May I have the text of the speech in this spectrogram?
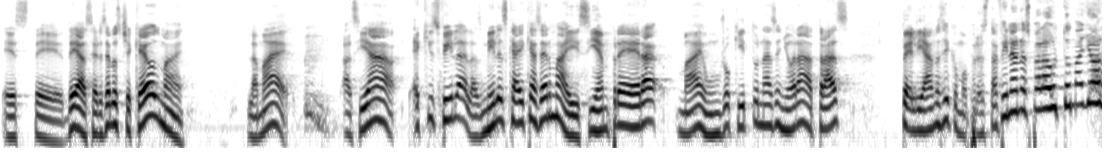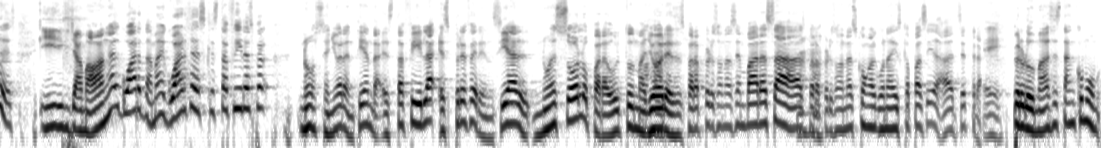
este, de hacerse los chequeos, mae. La mae hacía X fila de las miles que hay que hacer, mae, y siempre era, mae, un roquito, una señora atrás peleando así como, pero esta fila no es para adultos mayores. Y llamaban al guarda, mae, guarda, es que esta fila es para... No, señora, entienda, esta fila es preferencial, no es solo para adultos mayores, es para personas embarazadas, para personas con alguna discapacidad, etcétera. Eh. Pero los más están como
